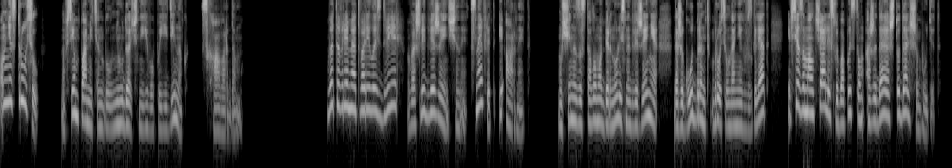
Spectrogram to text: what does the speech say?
Он не струсил, но всем памятен был неудачный его поединок с Хавардом. В это время отворилась дверь, вошли две женщины, Снефрит и Арнейд. Мужчины за столом обернулись на движение, даже Гудбранд бросил на них взгляд, и все замолчали с любопытством, ожидая, что дальше будет.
